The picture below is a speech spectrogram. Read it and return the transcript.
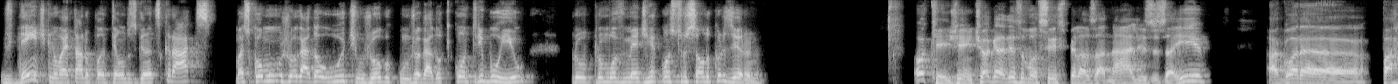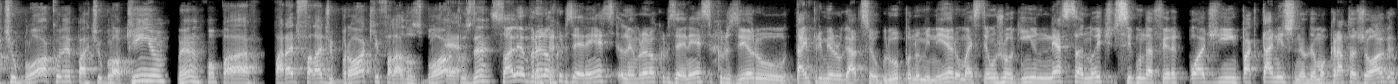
Evidente que não vai estar no panteão dos grandes craques, mas como um jogador útil, um, jogo, um jogador que contribuiu para o movimento de reconstrução do Cruzeiro. Né? Ok, gente, eu agradeço a vocês pelas análises aí. Agora partiu o bloco, né? Partiu o bloquinho, né? Vamos parar, parar de falar de bloco e falar dos blocos, é, né? Só lembrando ao Cruzeirense, lembrando ao Cruzeirense, Cruzeiro tá em primeiro lugar do seu grupo no Mineiro, mas tem um joguinho nessa noite de segunda-feira que pode impactar nisso, né? O Democrata joga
